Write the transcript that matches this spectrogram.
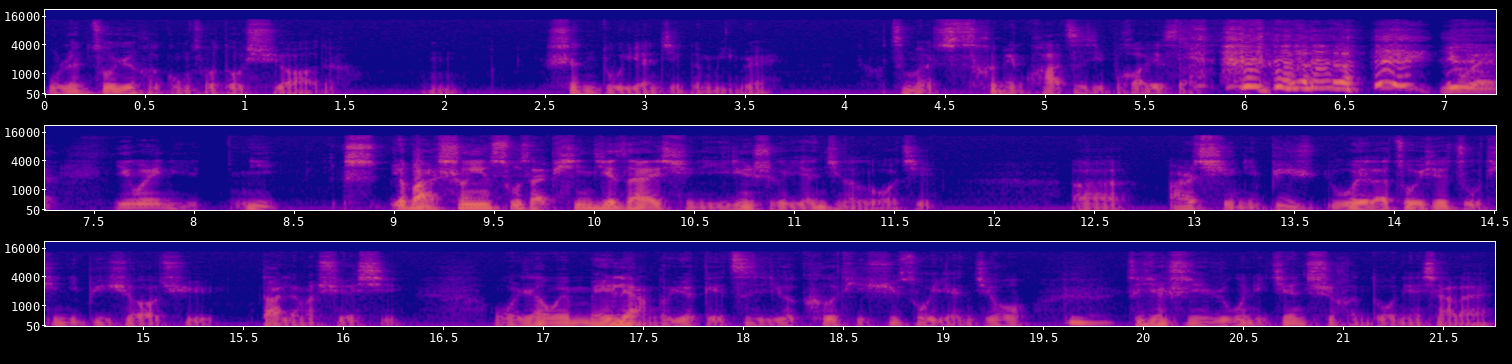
无论做任何工作都需要的。嗯，深度、严谨跟敏锐。这么侧面夸自己不好意思啊，因为因为你你是要把声音素材拼接在一起，你一定是个严谨的逻辑。呃，而且你必须为了做一些主题，你必须要去大量的学习。我认为每两个月给自己一个课题去做研究，嗯这件事情如果你坚持很多年下来，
